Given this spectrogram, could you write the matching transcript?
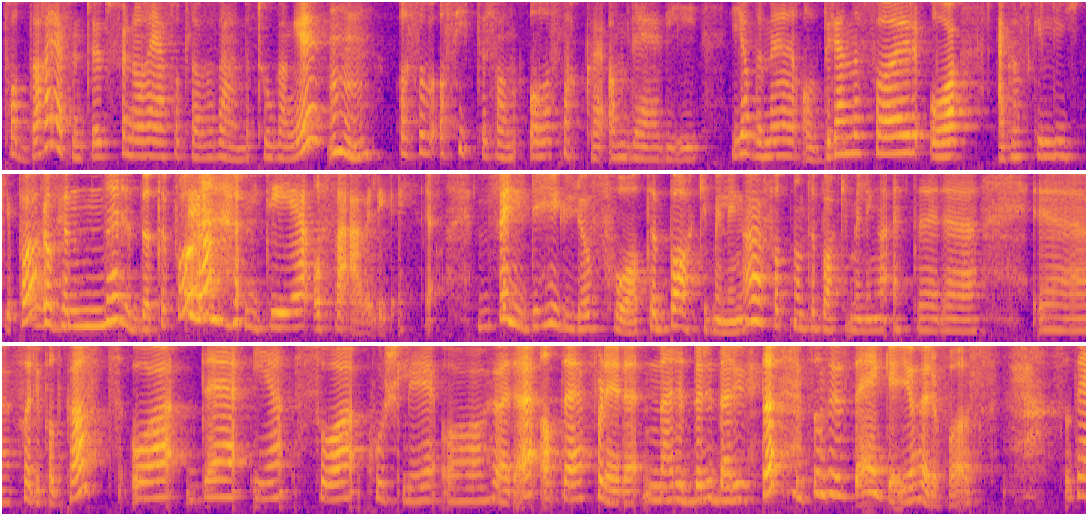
podde, har jeg funnet ut. For nå har jeg fått lov å være med to ganger. Mhm. Og så å sitte sånn og snakke om det vi jobber med og brenner for, og er ganske like på. Ganske nerdete på. Ja, det også er veldig gøy. Ja. Veldig hyggelig å få tilbakemeldinger. Jeg har fått noen tilbakemeldinger etter eh, forrige podkast. Og det er så koselig å høre at det er flere nerder der ute som syns det er gøy å høre på oss. Så det,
